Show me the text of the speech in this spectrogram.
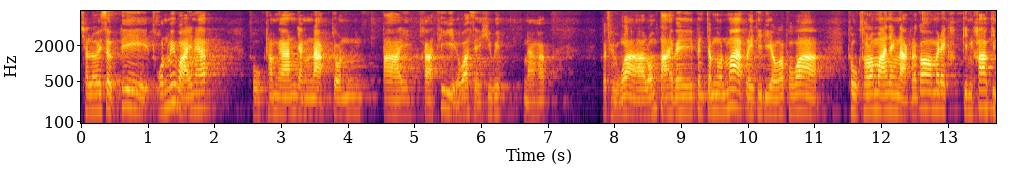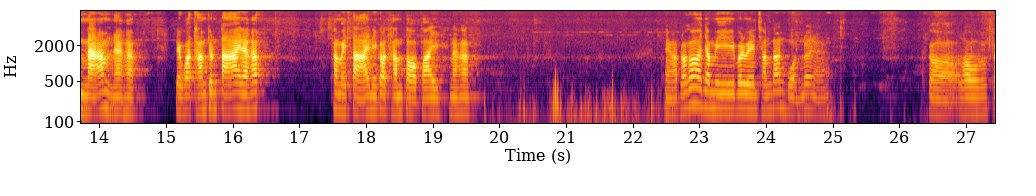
เฉลยศึกที่ทนไม่ไหวนะครับ ถูกทำงานอย่างหนักจนตายคาที่หรือว่าเสียชีวิตนะครับ ก็ถือว่าล้มตายไปเป็นจำนวนมากเลยทีเดียวครับ เพราะว่า ถูกทรมานอย่างหนัก แล้วก็ไม่ได้กินข้าวกินน้ำนะครับ เรียกว่าทำจนตายนะครับ ถ้าไม่ตายนี่ก็ทำต่อไปนะครับนะครับ แล้วก็จะมีบริเวณชั้นด้านบนด้วยนะ ก็เราไป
